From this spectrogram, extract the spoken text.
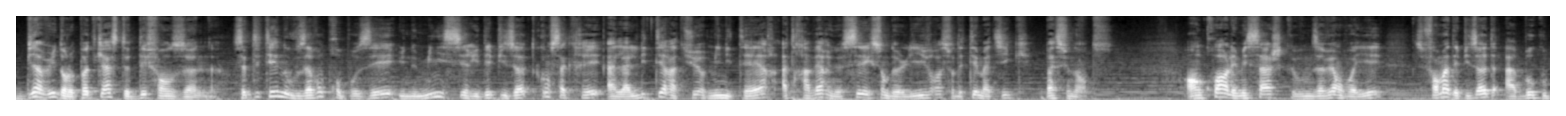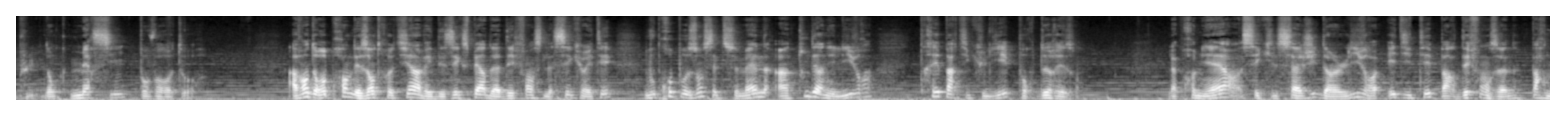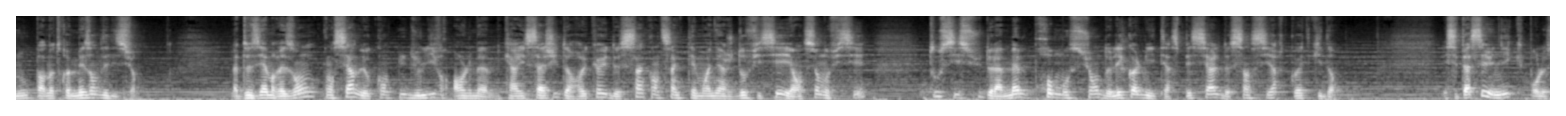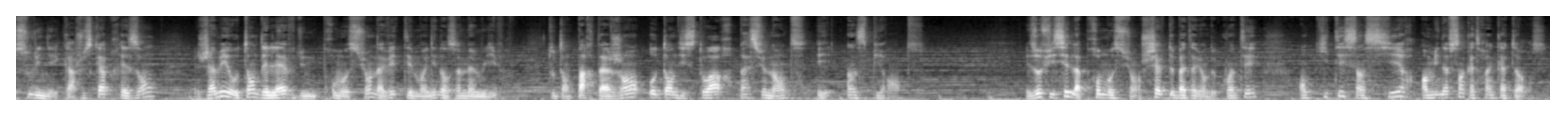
Bienvenue dans le podcast Défense Zone. Cet été, nous vous avons proposé une mini-série d'épisodes consacrés à la littérature militaire à travers une sélection de livres sur des thématiques passionnantes. En croire les messages que vous nous avez envoyés, ce format d'épisode a beaucoup plu, donc merci pour vos retours. Avant de reprendre des entretiens avec des experts de la défense et de la sécurité, nous vous proposons cette semaine un tout dernier livre très particulier pour deux raisons. La première, c'est qu'il s'agit d'un livre édité par Défense Zone, par nous, par notre maison d'édition. La deuxième raison concerne le contenu du livre en lui-même, car il s'agit d'un recueil de 55 témoignages d'officiers et anciens officiers, tous issus de la même promotion de l'école militaire spéciale de Saint-Cyr Coët-Quidan. Et c'est assez unique pour le souligner, car jusqu'à présent, jamais autant d'élèves d'une promotion n'avaient témoigné dans un même livre, tout en partageant autant d'histoires passionnantes et inspirantes. Les officiers de la promotion chef de bataillon de Cointet ont quitté Saint-Cyr en 1994.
